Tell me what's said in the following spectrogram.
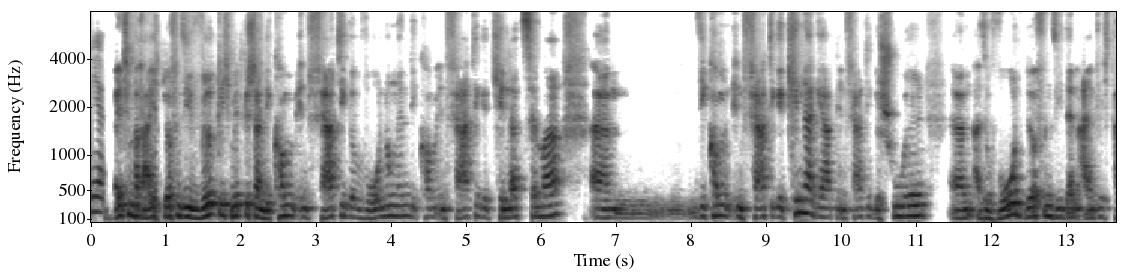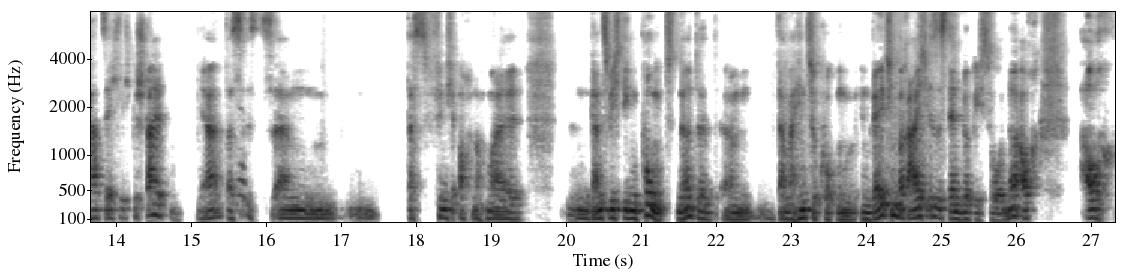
Ja. In welchem Bereich dürfen sie wirklich mitgestalten? Die kommen in fertige Wohnungen, die kommen in fertige Kinderzimmer, ähm, die kommen in fertige Kindergärten, in fertige Schulen. Ähm, also wo dürfen sie denn eigentlich tatsächlich gestalten? Ja, das ja. ist ähm, das finde ich auch nochmal einen ganz wichtigen Punkt, ne? da, ähm, da mal hinzugucken. In welchem Bereich ist es denn wirklich so? Ne? Auch auch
